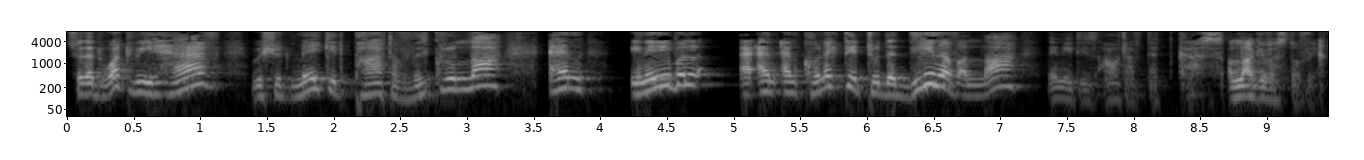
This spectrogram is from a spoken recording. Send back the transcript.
So that what we have, we should make it part of dhikrullah and enable and, and connect it to the deen of Allah, then it is out of that curse. Allah give us tawfiq.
